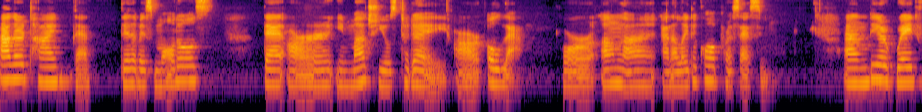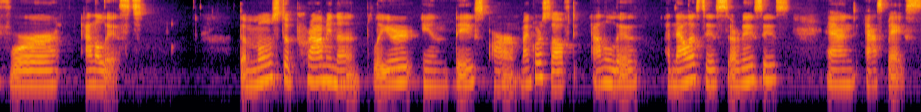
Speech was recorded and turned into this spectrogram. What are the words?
Other type that database models that are in much use today are OLAP, or Online Analytical Processing, and they are great for analysts. The most prominent player in this are Microsoft Analy Analysis Services and Essbase.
